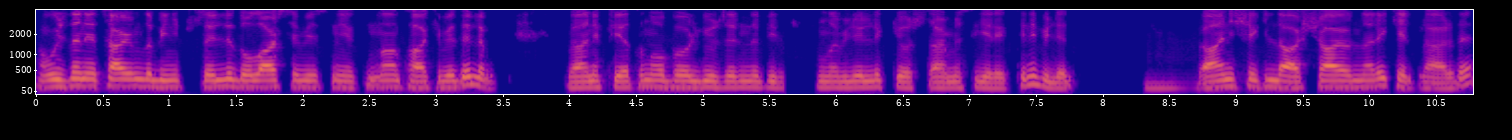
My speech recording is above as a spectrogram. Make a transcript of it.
O yüzden Ethereum'da 1350 dolar seviyesini yakından takip edelim ve hani fiyatın o bölge üzerinde bir tutunulabilirlik göstermesi gerektiğini bilelim. Ve aynı şekilde aşağı yönlü hareketlerde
